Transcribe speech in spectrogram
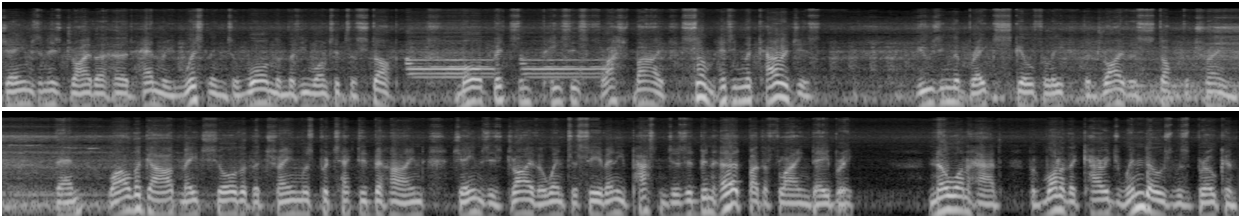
James and his driver heard Henry whistling to warn them that he wanted to stop. More bits and pieces flashed by, some hitting the carriages. Using the brakes skillfully, the drivers stopped the train. Then, while the guard made sure that the train was protected behind, James's driver went to see if any passengers had been hurt by the flying debris. No one had, but one of the carriage windows was broken.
